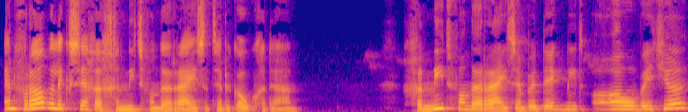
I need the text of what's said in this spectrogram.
En vooral wil ik zeggen, geniet van de reis. Dat heb ik ook gedaan. Geniet van de reis en bedenk niet, oh, weet je,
